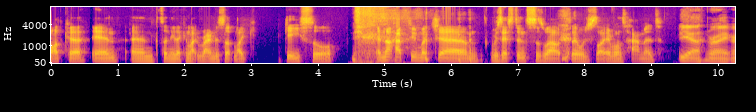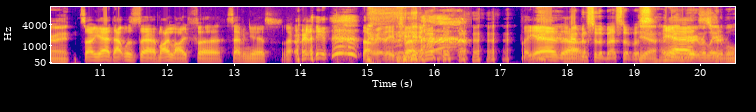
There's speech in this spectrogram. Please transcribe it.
vodka in and suddenly they can like round us up like geese or and not have too much um, resistance as well because they're all just like everyone's hammered Yeah. Right. Right. so yeah, that was uh, my life for seven years. Not really, not really, but, but yeah, no. Happens to the best of us. Yeah. Again, Yeah, very it's relatable.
